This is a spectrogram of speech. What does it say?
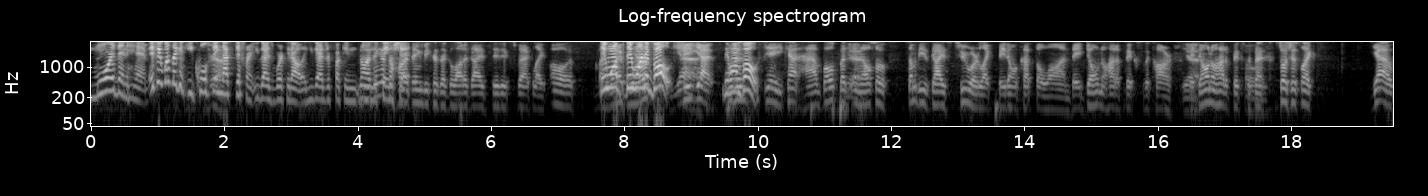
more than him. If it was like an equal thing, Yeah. that's different. You guys work it out. Like you guys are fucking No, doing I think the it's a hard shit. thing because like a lot of guys did expect like, oh, if They want wife they wanted works, both. She, Yeah. yeah, They well, want then- both. Yeah, you can't have both, but Yeah. and also some of these guys too are like they don't cut the lawn, they don't know how to fix the car, Yeah. they don't know how to fix Totally. the fence. So it's just like, yeah,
